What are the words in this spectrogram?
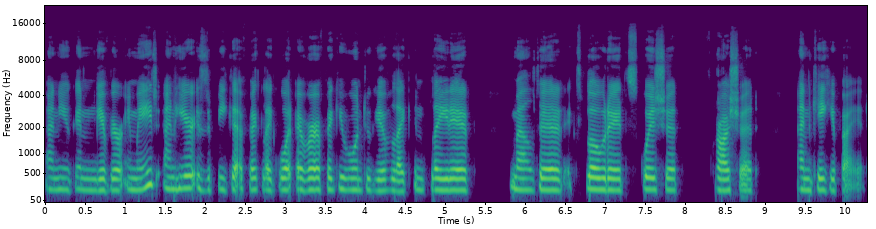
and you can give your image and here is the pika effect like whatever effect you want to give like inflate it melt it explode it squish it crush it and cakeify it.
